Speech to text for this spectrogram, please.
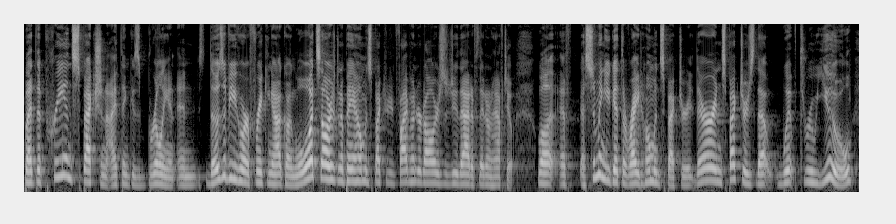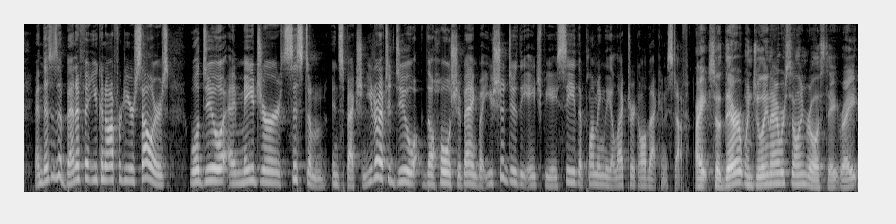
But the pre-inspection I think is brilliant, and those of you who are freaking out, going, well, what seller is going to pay a home inspector $500 to do that if they don't have to? Well, if, assuming you get the right home inspector, there are inspectors that whip through you, and this is a benefit you can offer to your sellers. Will do a major system inspection. You don't have to do the whole shebang, but you should do the HVAC, the plumbing, the electric, all that kind of stuff. All right, so there, when Julie and I were selling real estate, right,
